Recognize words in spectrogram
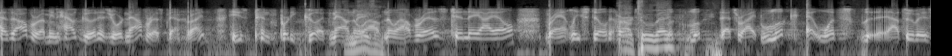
has Alvarez? I mean, how good has Yordan Alvarez been? Right? He's been pretty good. Now, no, Al, no Alvarez, ten day IL. Brantley still hurt. Altuve. Look, look, that's right. Look at what's Altuve's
